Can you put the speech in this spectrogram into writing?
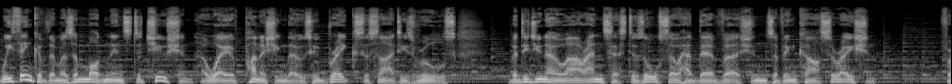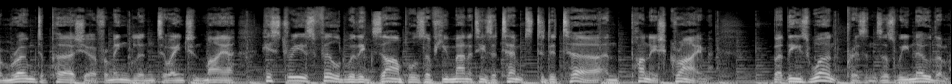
We think of them as a modern institution, a way of punishing those who break society's rules. But did you know our ancestors also had their versions of incarceration? From Rome to Persia, from England to ancient Maya, history is filled with examples of humanity's attempts to deter and punish crime. But these weren't prisons as we know them.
